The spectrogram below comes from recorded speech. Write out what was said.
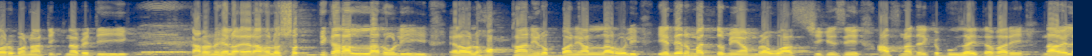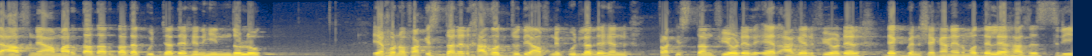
করব না, ঠিক না বেঠিক কারণ হলো, এরা হলো সত্যিকার আল্লাহর অলি এরা হলো হক্কানি রব্বানি আল্লাহর অলি এদের মাধ্যমে আমরা ওয়াজ শিখেছি, আপনাদেরকে বুঝাইতে পারি। না হলে আপনি আমার দাদার দাদা কুজ্জা দেখেন, হিন্দু লোক। এখনও পাকিস্তানের কাগজ যদি আপনি কুইল্লা দেখেন, পাকিস্তান ফিওডের এর আগের ফিওডের দেখবেন সেখানের মধ্যে লেখা আছে, শ্রী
